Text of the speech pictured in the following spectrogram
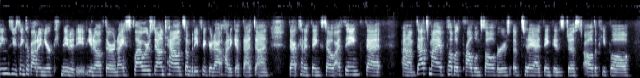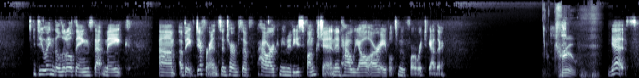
things you think about in your community. You know, if there are nice flowers downtown, somebody figured out how to get that done, that kind of thing. So I think that um, that's my public problem solvers of today. I think is just all the people doing the little things that make um, a big difference in terms of how our communities function and how we all are able to move forward together. True. Yes.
